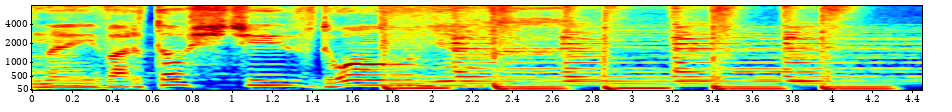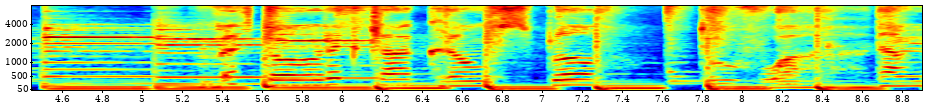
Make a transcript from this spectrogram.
własnej wartości w dłoniach. We wtorek czakrą splotu władam.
